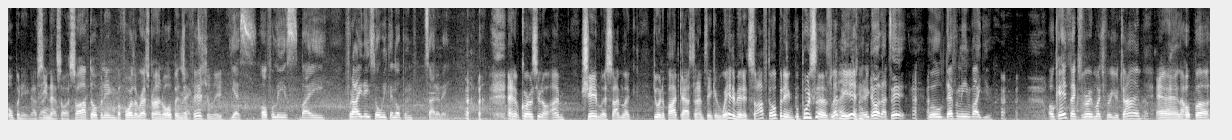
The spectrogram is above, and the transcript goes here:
opening. I've seen that. So a soft opening before the restaurant opens Correct. officially. Yes. Hopefully it's by Friday so we can open Saturday. And of course, you know, I'm shameless. I'm like doing a podcast and I'm thinking, wait a minute, soft opening, pupusas, let me in. There you go. That's it. We'll definitely invite you. Okay, thanks very much for your time. And I hope uh,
